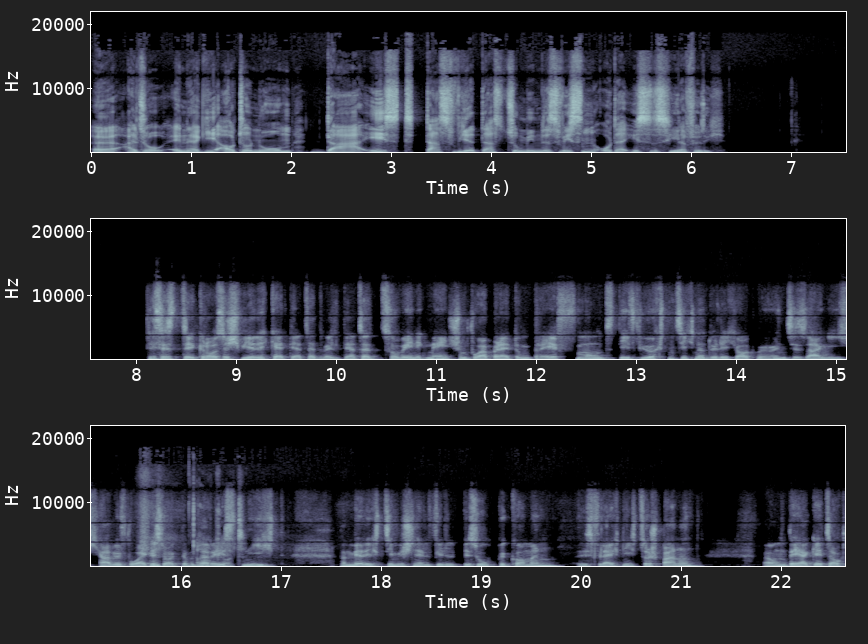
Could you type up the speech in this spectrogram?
äh, also energieautonom da ist, dass wir das zumindest wissen oder ist es jeder für sich? Das ist die große Schwierigkeit derzeit, weil derzeit so wenig Menschen Vorbereitung treffen und die fürchten sich natürlich auch, weil wenn sie sagen, ich habe vorgesorgt, aber oh der Rest Gott. nicht, dann werde ich ziemlich schnell viel Besuch bekommen. Ist vielleicht nicht so spannend. Und daher geht es auch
